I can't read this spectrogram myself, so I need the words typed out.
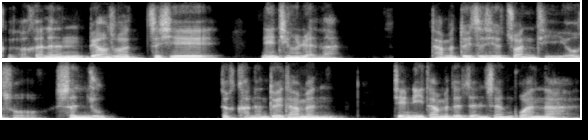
可可能，比方说这些年轻人呢。他们对这些专题有所深入，这可能对他们建立他们的人生观呢，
